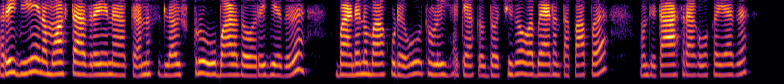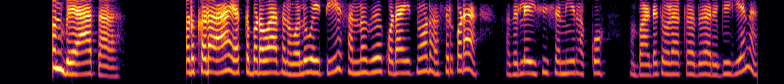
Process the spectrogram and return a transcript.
ಅರಿಬಿ ನಮ್ಮ ಅಷ್ಟ ಆದ್ರೆ ಏನು ಅನಿಸಿಲ್ಲ ಅಷ್ಟು ಭಾಳ ಅದಾವ ಅರಿಬಿ ಅದು. ಬಾಂಡೆನು ಭಾಳ ಕುಡೆವು ತೊಳಿ ಹಾಕಿ ಹಾಕದ ಚಿಗವ ಬ್ಯಾಡ ಅಂತ ಪಾಪ. ಒಂದಿಟ್ಟು ಆಸರ ಆಗುವ ಕೈಯಾಗ. ಹ್ಞೂ ಬೇ ಆತ. ನೋಡ್ ಎತ್ತ ಬಡವ ಅದನ್ನ ಒಲವು ಐತಿ, ಸಣ್ಣದು ಕೊಡ ಐತಿ ನೋಡು, ಹಸಿರು ಕೊಡ. ಅದರಲ್ಲೇ ಇಸಿ ಸ ನೀರು ಹಾಕೋ. ಬಾಂಡೆ ತೊಳ್ಯಾಕದ ಅರಿಬಿಗೇನು.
